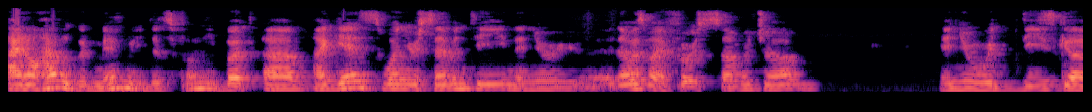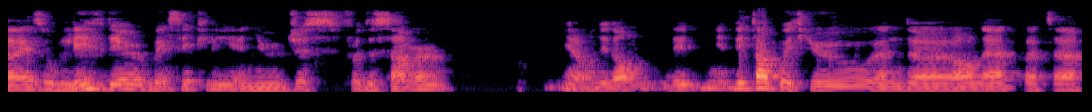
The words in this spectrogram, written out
I don't have a good memory. That's funny. But, um, I guess when you're 17 and you're, that was my first summer job and you're with these guys who live there basically and you're just for the summer, you know, they don't, they, they talk with you and, uh, all that, but, uh,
